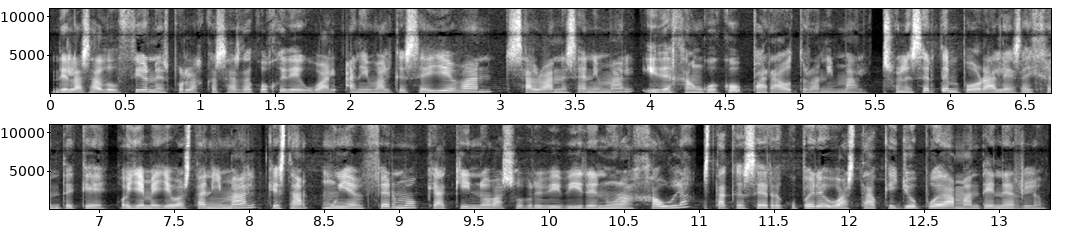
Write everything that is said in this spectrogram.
de las adopciones por las casas de acogida igual. Animal que se llevan, salvan ese animal y dejan hueco para otro animal. suelen ser temporales. Hay gente que, oye, me llevo a este animal que está muy enfermo, que aquí no va a sobrevivir en una jaula hasta que se recupere o hasta que yo pueda mantenerlo.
